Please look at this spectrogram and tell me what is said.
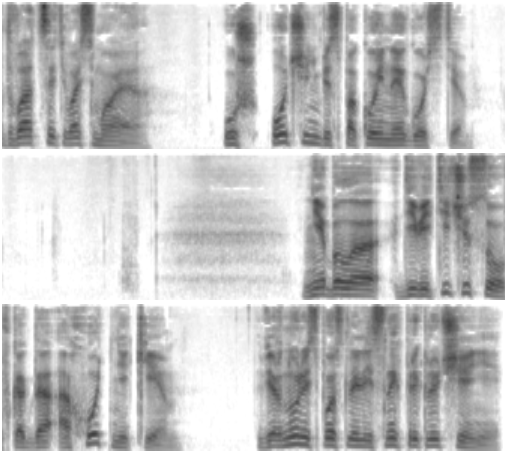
двадцать восьмая. Уж очень беспокойные гости. Не было девяти часов, когда охотники вернулись после лесных приключений,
